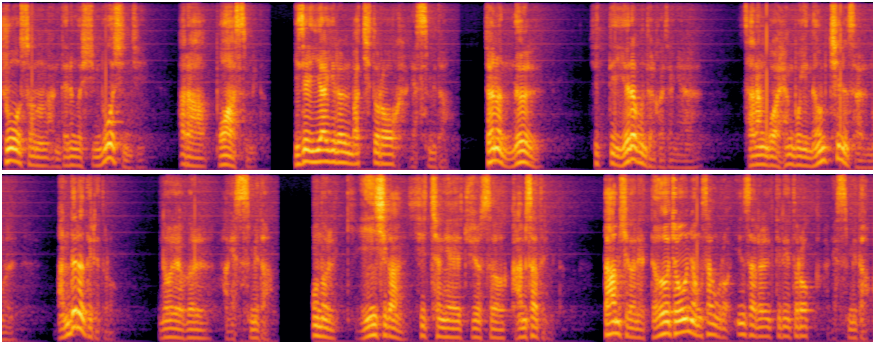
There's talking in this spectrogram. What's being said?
주어서는 안 되는 것이 무엇인지 알아보았습니다. 이제 이야기를 마치도록 하겠습니다. 저는 늘 쥐띠 여러분들 가정에 사랑과 행복이 넘치는 삶을 만들어 드리도록 노력을 하겠습니다. 오늘 긴 시간 시청해 주셔서 감사드립니다. 다음 시간에 더 좋은 영상으로 인사를 드리도록 하겠습니다.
